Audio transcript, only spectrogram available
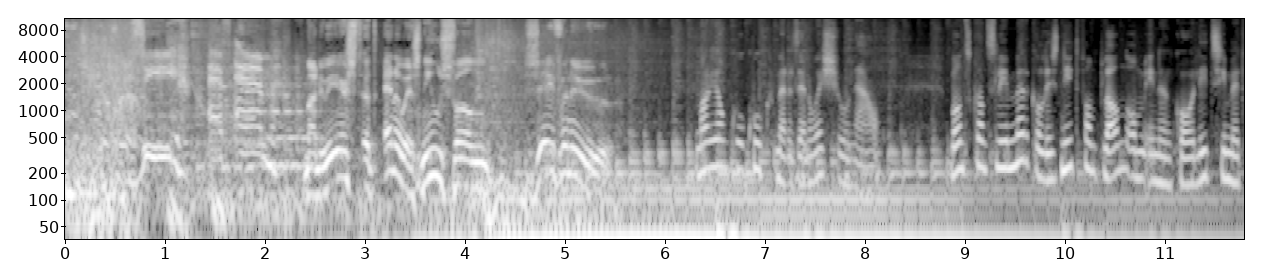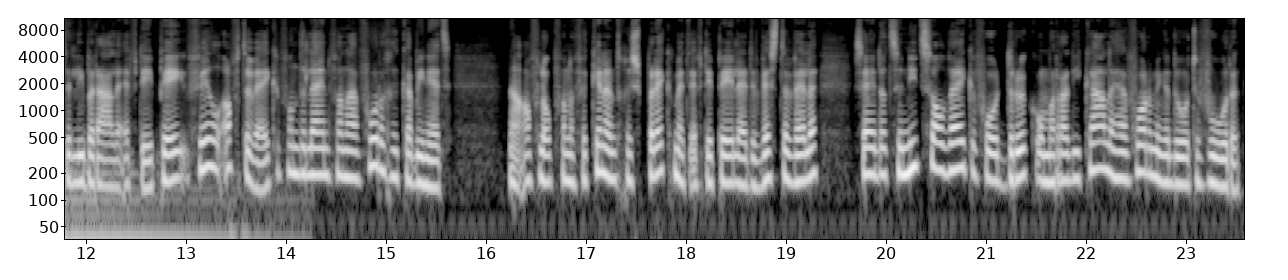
ZFM Maar nu eerst het NOS nieuws van 7 uur. Marjan Koekoek met het NOS Journaal. Bondskanselier Merkel is niet van plan om in een coalitie met de liberale FDP veel af te wijken van de lijn van haar vorige kabinet. Na afloop van een verkennend gesprek met FDP-leider Westerwelle zei dat ze niet zal wijken voor druk om radicale hervormingen door te voeren.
